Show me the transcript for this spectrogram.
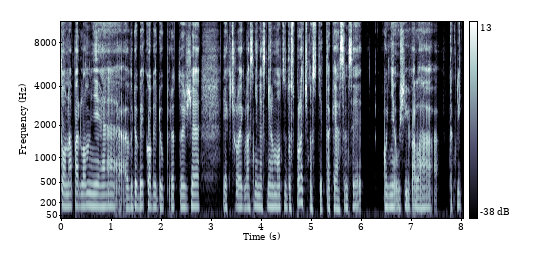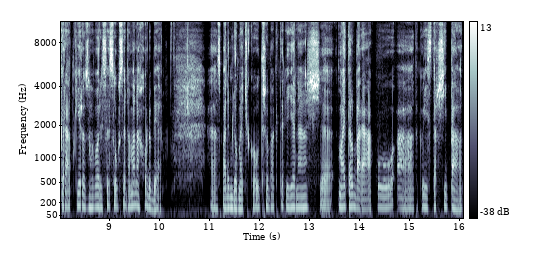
to napadlo mě v době covidu, protože jak člověk vlastně nesměl moc do společnosti, tak já jsem si hodně užívala takový krátký rozhovory se sousedama na chodbě. S panem Domečkou třeba, který je náš majitel baráku a takový starší pán.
